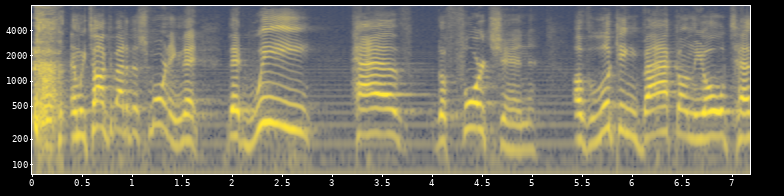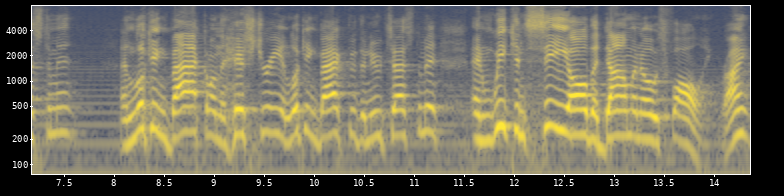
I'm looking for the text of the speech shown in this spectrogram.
and we talked about it this morning, that, that we have the fortune of looking back on the Old Testament and looking back on the history and looking back through the New Testament, and we can see all the dominoes falling, right?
